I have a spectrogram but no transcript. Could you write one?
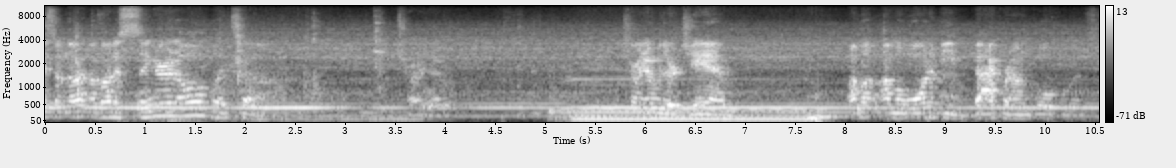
guys, I'm not I'm not a singer at all, but uh, trying out trying out with our jam. I'm a I'm a wannabe background vocalist.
